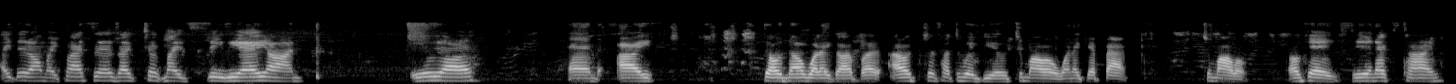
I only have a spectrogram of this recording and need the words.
I did all my classes. I took my CBA on ER and I don't know what I got, but I'll just have to review tomorrow when I get back tomorrow. Okay, see you next time.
